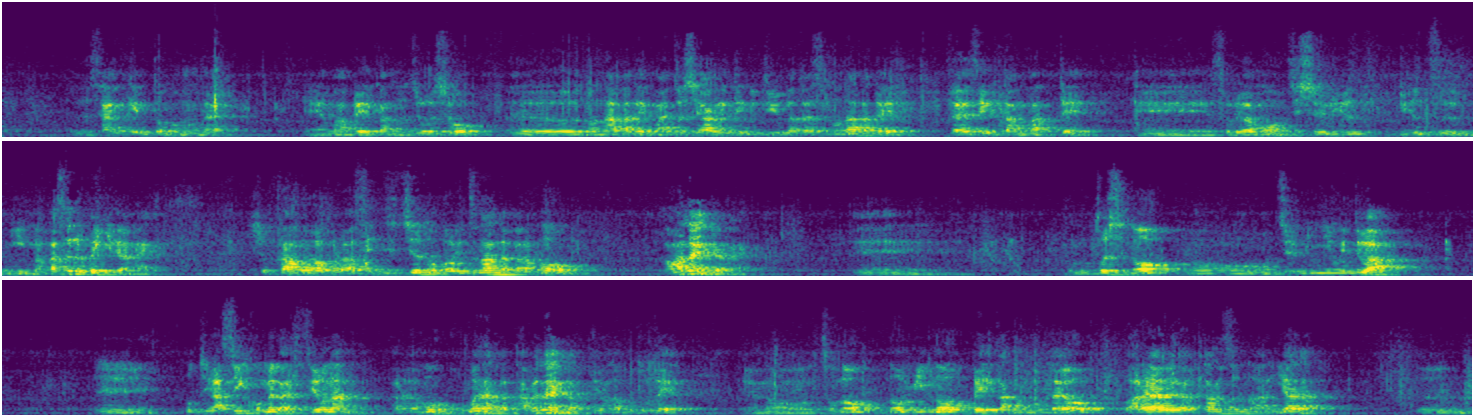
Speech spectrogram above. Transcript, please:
再検討の問題、え、まあ、米韓の上昇の中で毎年上げていくという形の中で財政負担があって、え、それはもう自主流通に任せるべきではないか。出管法はこれは戦時中の法律なんだからもう合わないんではない、えー、その都市の住民においては、えー、もっと安い米が必要なんだ。あれはもう米なんか食べないんだっていうようなことであのその農民の米価の問題を我々が負担するのは嫌だと、うん、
